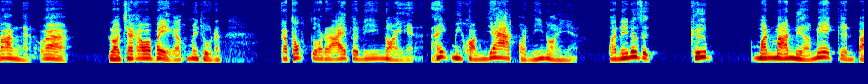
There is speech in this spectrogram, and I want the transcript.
บ้างอะว่าเราใช้คำว่าพระเอกก็ไม่ถูกนะ กระทบตัวร้ายตัวนี้หน่อยอะให้มีความยากกว่านี้หน่อยอะตอนนี้รู้สึกคือมันมาเหนือเมฆเกินไป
